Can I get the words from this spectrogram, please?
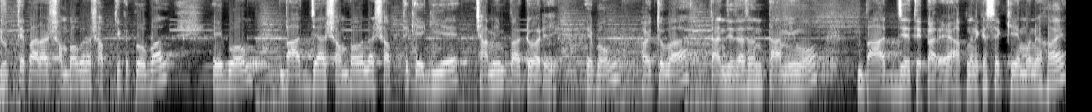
ঢুকতে পারার সম্ভাবনা সব থেকে প্রবল এবং বাদ যাওয়ার সম্ভাবনা সব থেকে এগিয়ে শামীম পাটোয়ারি এবং হয়তোবা তানজিদ হাসান, তামিমও বাদ যেতে পারে। আপনার কাছে কে মনে হয়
